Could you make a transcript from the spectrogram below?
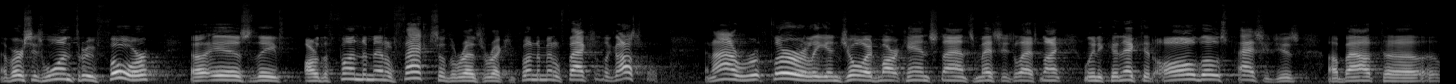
Uh, verses 1 through 4 uh, is the, are the fundamental facts of the resurrection, fundamental facts of the gospel. And I thoroughly enjoyed Mark Hanstein's message last night when he connected all those passages about uh,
